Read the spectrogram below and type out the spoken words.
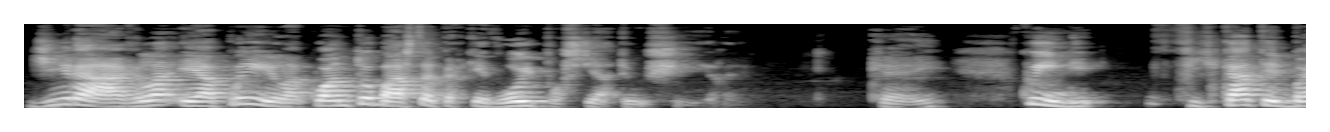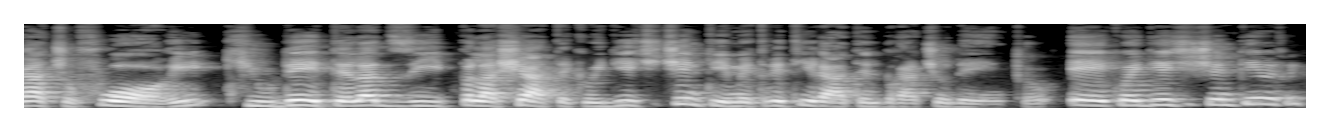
girarla e aprirla quanto basta perché voi possiate uscire. Ok? Quindi ficcate il braccio fuori, chiudete la zip, lasciate quei 10 cm tirate il braccio dentro e quei 10 cm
